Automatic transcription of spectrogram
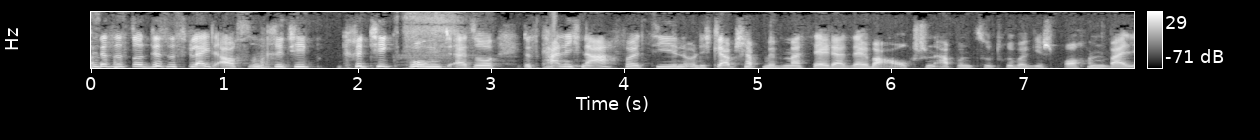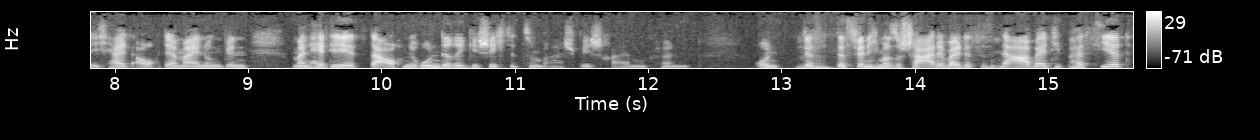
Und das ist so, das ist vielleicht auch so ein Kritik, Kritikpunkt. Also, das kann ich nachvollziehen. Und ich glaube, ich habe mit Marcel da selber auch schon ab und zu drüber gesprochen, weil ich halt auch der Meinung bin, man hätte jetzt da auch eine rundere Geschichte zum Beispiel schreiben können. Und das, mhm. das finde ich immer so schade, weil das ist eine Arbeit, die passiert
